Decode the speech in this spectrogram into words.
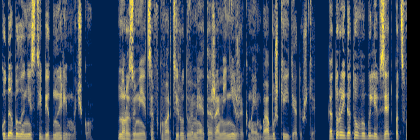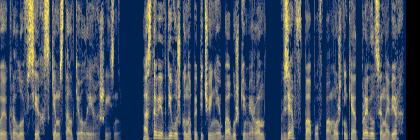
Куда было нести бедную Риммочку? Но, разумеется, в квартиру двумя этажами ниже, к моим бабушке и дедушке, которые готовы были взять под свое крыло всех, с кем сталкивала их жизнь. Оставив девушку на попечение бабушки, Мирон, взяв папу в помощники, отправился наверх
